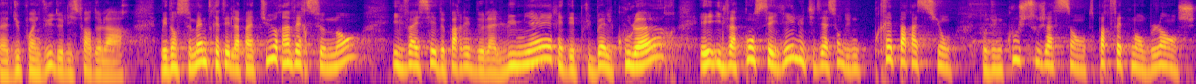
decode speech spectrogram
euh, du point de vue de l'histoire de l'art. Mais dans ce même traité de la peinture, inversement, il va essayer de parler de la lumière et des plus belles couleurs, et il va conseiller l'utilisation d'une préparation, d'une couche sous-jacente parfaitement blanche,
